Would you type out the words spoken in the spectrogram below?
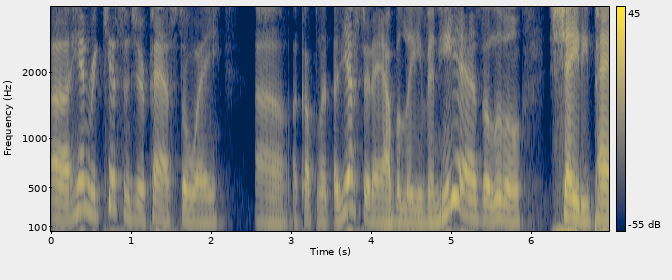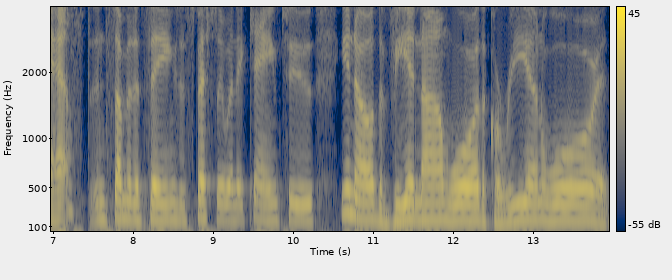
uh, Henry Kissinger passed away uh, a couple of uh, yesterday, I believe, and he has a little shady past and some of the things, especially when it came to, you know, the Vietnam War, the Korean War, and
